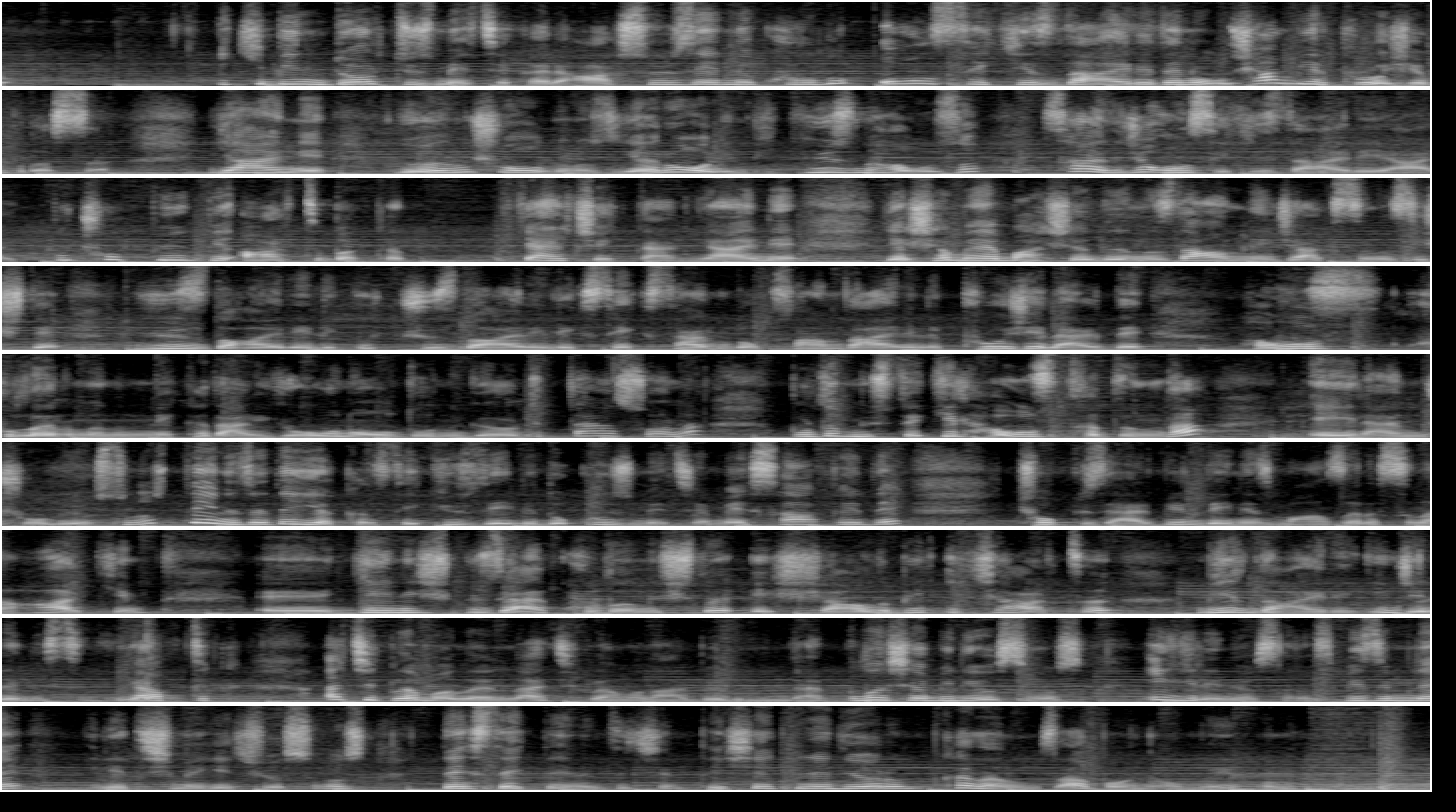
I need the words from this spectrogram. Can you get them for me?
2400 metrekare arsa üzerine kurulu 18 daireden oluşan bir proje burası. Yani görmüş olduğunuz yarı olimpik yüzme havuzu sadece 18 daireye ait. Bu çok büyük bir artı bakın. Gerçekten yani yaşamaya başladığınızda anlayacaksınız. İşte 100 dairelik, 300 dairelik, 80-90 dairelik projelerde havuz kullanımının ne kadar yoğun olduğunu gördükten sonra burada müstakil havuz tadında eğlenmiş oluyorsunuz. Denize de yakın 850-900 metre mesafede çok güzel bir deniz manzarasına hakim, e, geniş, güzel, kullanışlı, eşyalı bir 2 artı bir daire incelemesini yaptık. Açıklamalarını açıklamalar bölümünden ulaşabiliyorsunuz. İlgileniyorsanız bizimle iletişime geçiyorsunuz. Destekleriniz için teşekkür ediyorum. Kanalımıza abone olmayı unutmayın.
